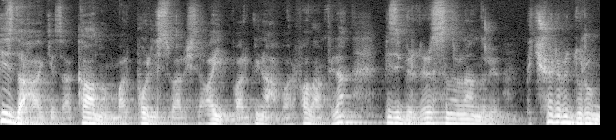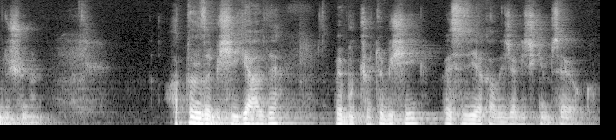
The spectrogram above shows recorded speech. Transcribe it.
Biz de hakeza kanun var, polis var, işte ayıp var, günah var falan filan. Bizi birileri sınırlandırıyor. Peki şöyle bir durum düşünün. Aklınıza bir şey geldi ve bu kötü bir şey ve sizi yakalayacak hiç kimse yok.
